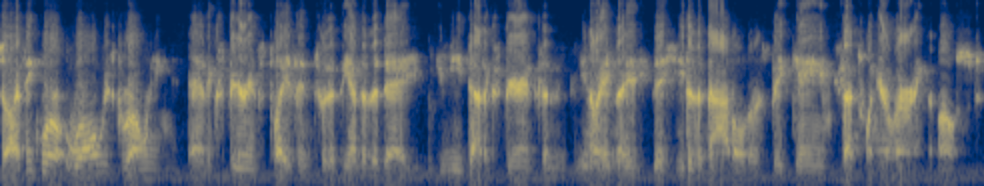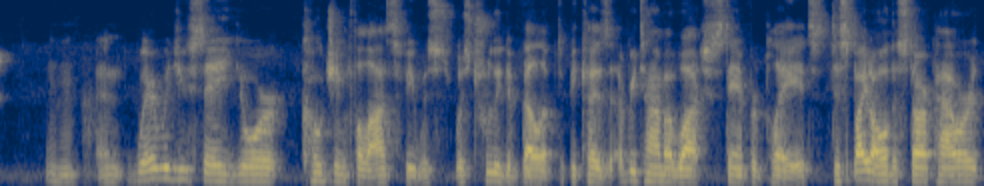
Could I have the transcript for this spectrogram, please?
So I think we're, we're always growing and experience plays into it at the end of the day. You need that experience, and you know, in the, the heat of the battle, those big games, that's when you're learning the most. Mm-hmm. And where would you say your coaching philosophy was was truly developed? Because every time I watch Stanford play, it's despite all the star power,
